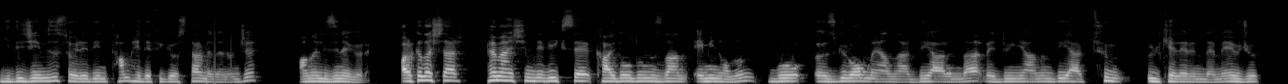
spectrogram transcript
gideceğimizi söylediğin tam hedefi göstermeden önce analizine göre. Arkadaşlar hemen şimdi VIX'e kaydolduğunuzdan emin olun. Bu özgür olmayanlar diyarında ve dünyanın diğer tüm ülkelerinde mevcut.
